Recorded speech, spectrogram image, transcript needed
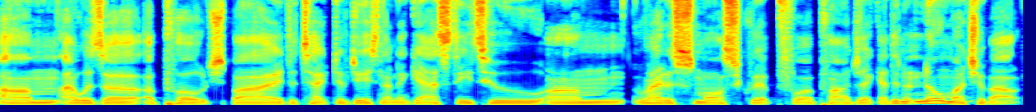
Um, I was uh, approached by Detective Jason Anagasti to um, write a small script for a project I didn't know much about.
